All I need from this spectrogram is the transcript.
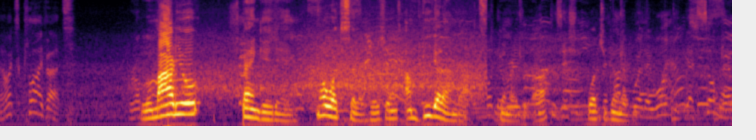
Now it's Kluivert. Romario, bang it in. Not watch celebrations. I'm bigger than that. What you gonna do, huh? What you gonna do? Where they want him, yet somehow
